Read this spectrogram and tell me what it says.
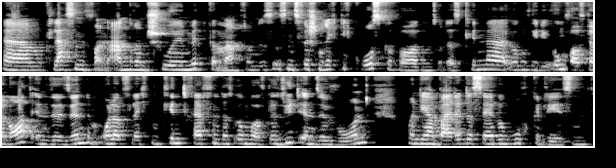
ähm, Klassen von anderen Schulen mitgemacht. Und es ist inzwischen richtig groß geworden, so dass Kinder irgendwie, die irgendwo auf der Nordinsel sind, im Urlaub vielleicht ein Kind treffen, das irgendwo auf der Südinsel wohnt. Und die haben beide dasselbe Buch gelesen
